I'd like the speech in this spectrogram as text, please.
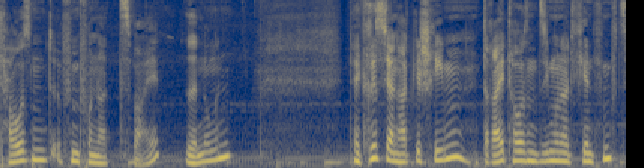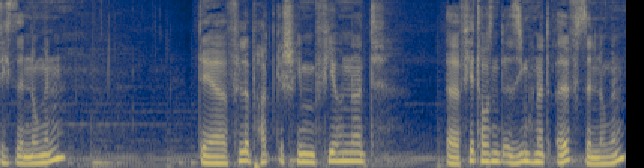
1502 Sendungen. Der Christian hat geschrieben 3754 Sendungen. Der Philipp hat geschrieben 400, äh, 4711 Sendungen.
